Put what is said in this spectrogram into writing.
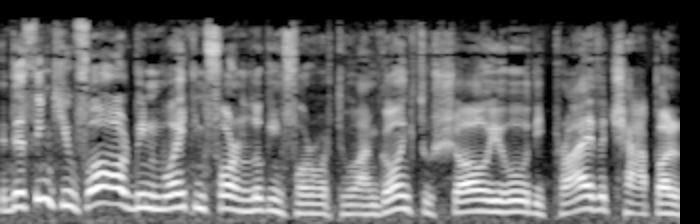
The thing you've all been waiting for and looking forward to. I'm going to show you the private chapel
